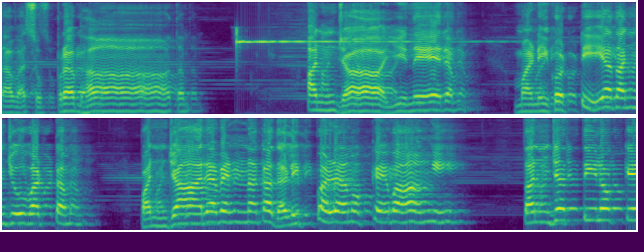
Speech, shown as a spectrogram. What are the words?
തവ സുപ്രഭാതം. അഞ്ചായി നേരം മണികൊട്ടിയതഞ്ചുവട്ടം കൊട്ടിയതഞ്ചു വട്ടം പഞ്ചാരവെണ്ണ കദളിപ്പഴമൊക്കെ വാങ്ങി തഞ്ചത്തിലൊക്കെ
